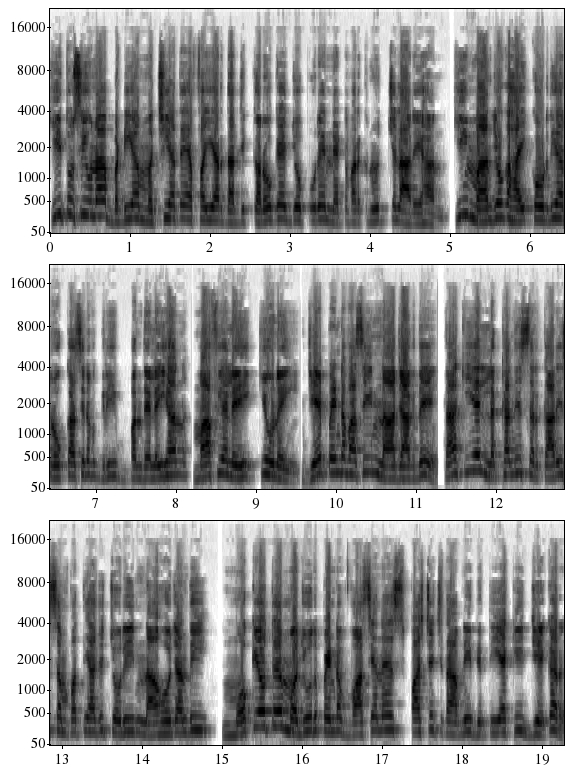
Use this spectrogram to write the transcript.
ਕੀ ਤੁਸੀਂ ਉਹਨਾਂ ਵੱਡੀਆਂ ਮੱਛੀਆਂ ਤੇ ਐਫ ਆਈ ਆਰ ਦਰਜ ਕਰੋਗੇ ਜੋ ਪੂਰੇ ਨੈਟਵਰਕ ਨੂੰ ਚਲਾ ਰਹੇ ਹਨ? ਕੀ ਮਾਨਯੋਗ ਹਾਈ ਕੋਰਟ ਦੀਆਂ ਰੋਕਾਂ ਸਿਰਫ ਗਰੀਬ ਬੰਦੇ ਲਈ ਹਨ? ਮਾਫੀਆ ਲਈ ਕਿਉਂ ਨਹੀਂ? ਜੇ ਪਿੰਡ ਵਾਸੀ ਨਾ ਜਾਗਦੇ, ਤਾਂ ਕੀ ਇਹ ਲੱਖਾਂ ਦੀ ਸਰਕਾਰੀ ਸੰਪਤੀ ਅੱਜ ਚੋਰੀ ਨਾ ਹੋ ਜਾਂਦੀ? ਮੌਕੇ ਉਤੇ ਮੌਜੂਦ ਪਿੰਡ ਵਾਸੀਆਂ ਨੇ ਸਪਸ਼ਟ ਚੇਤਾਵਨੀ ਦਿੱਤੀ ਹੈ ਕਿ ਜੇਕਰ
